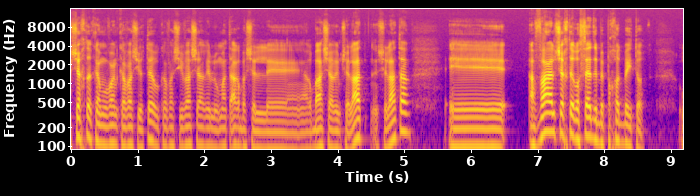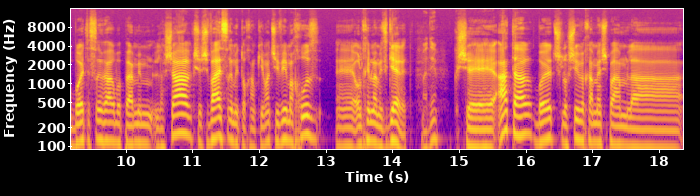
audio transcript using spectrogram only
שכטר כמובן כבש יותר, הוא כבש שבעה שערים לעומת ארבע של, ארבעה שערים של עטר. אבל שכטר עושה את זה בפחות בעיטות. הוא בועט 24 פעמים לשער, כש-17 מתוכם, כמעט 70 אחוז, אה, הולכים למסגרת. מדהים. כשעטר בועט 35 פעם ל- אה,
